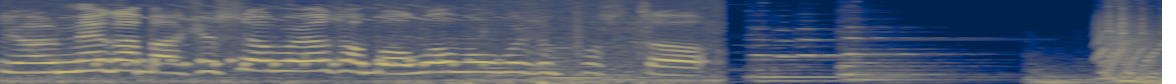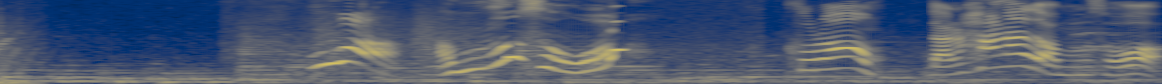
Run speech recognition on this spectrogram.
열매가 맛있어 보여서 먹어보고 싶었어. 우와, 안 무서워? 그럼 난 하나도 안 무서워.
